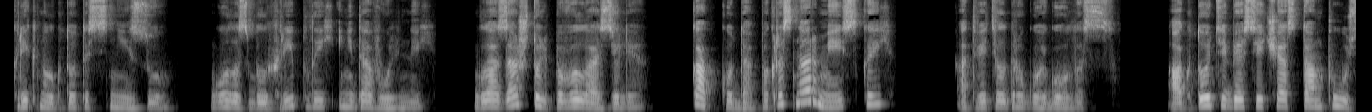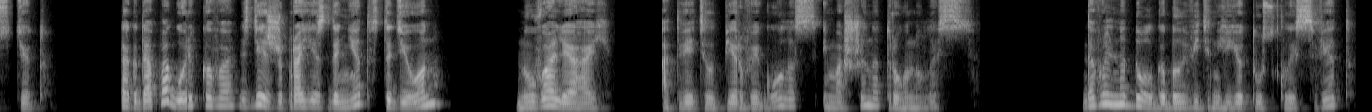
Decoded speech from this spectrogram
— крикнул кто-то снизу. Голос был хриплый и недовольный. Глаза, что ли, повылазили? Как куда? По Красноармейской, ответил другой голос. А кто тебя сейчас там пустит? Тогда по Горького. Здесь же проезда нет, стадион. Ну, валяй, ответил первый голос, и машина тронулась. Довольно долго был виден ее тусклый свет,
